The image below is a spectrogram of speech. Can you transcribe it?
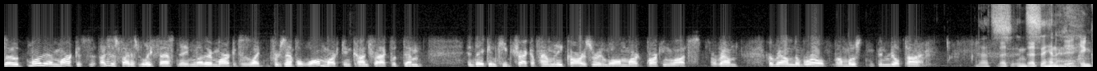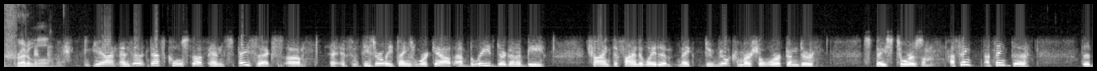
So one of their markets, I just find this really fascinating. One of their markets is like, for example, Walmart can contract with them, and they can keep track of how many cars are in Walmart parking lots around around the world almost in real time. That's, That's insanity. i- incredible. Yeah, and th- that's cool stuff. And SpaceX, um, if, if these early things work out, I believe they're going to be trying to find a way to make do real commercial work under space tourism. I think I think the the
